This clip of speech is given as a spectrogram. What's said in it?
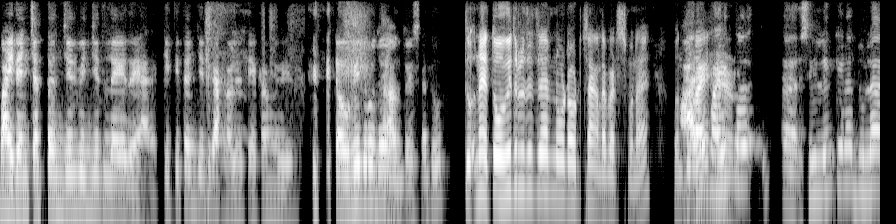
भाई त्यांच्यात तंजीद-बिंजीद लय आहे यार. किती तंजीद घालवलेत एका मध्ये. तौहिद हृदय थांब. म्हणतोयस का तू? नाही तौहिद हृदय तर नो डाउट चांगला बॅट्समन आहे. पण श्रीलंकेनं तुला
